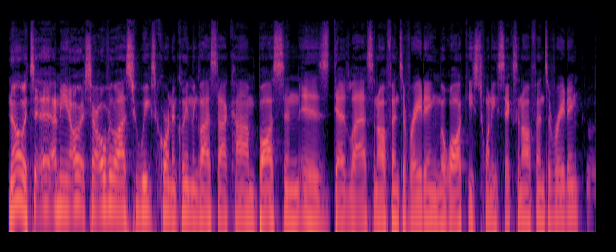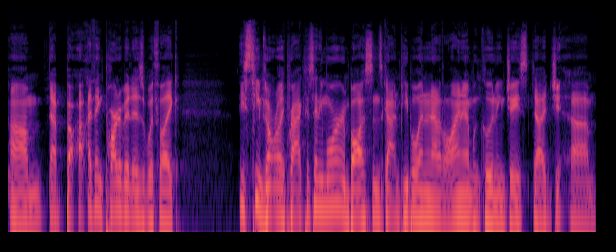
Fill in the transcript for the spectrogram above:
No, it's. I mean, oh, so over the last two weeks, according to CleanTheGlass.com, Boston is dead last in offensive rating. Milwaukee's 26 in offensive rating. Um, that I think part of it is with like these teams don't really practice anymore, and Boston's gotten people in and out of the lineup, including Jason, uh, J, um,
